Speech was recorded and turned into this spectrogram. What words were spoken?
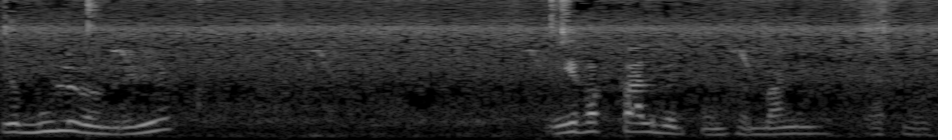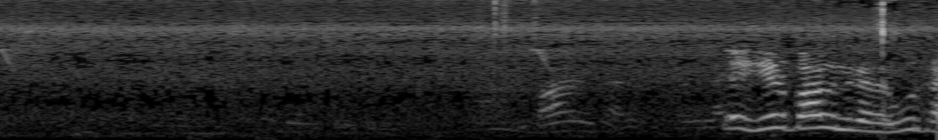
ఏ ముళ్ళుగా ఉంది ఇది ఏ పక్క కాలు పెట్టుకోండి సార్ బండి ఏ ఏడు బాగుంది కదా ఊరికి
